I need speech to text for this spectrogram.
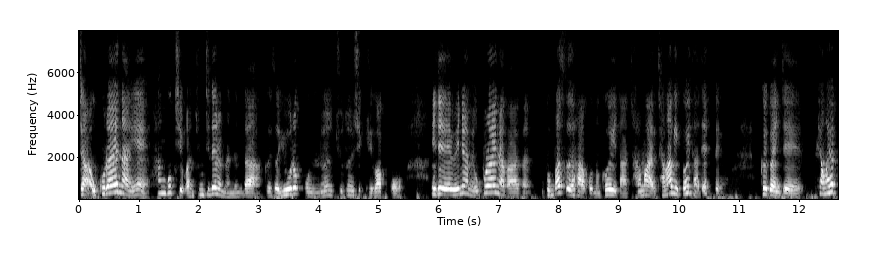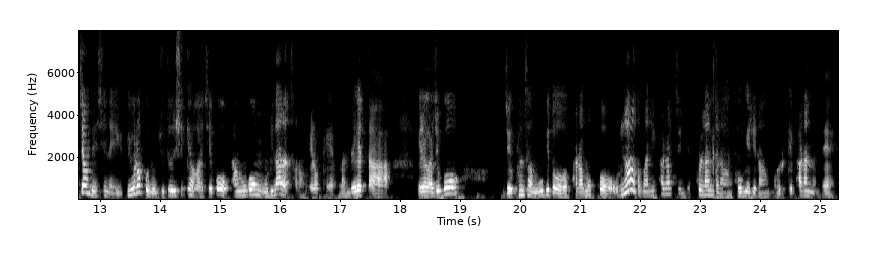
자, 우크라이나에 한국식 완충지대를 만든다. 그래서 유럽군을 주둔시켜갖고, 이제 왜냐하면 우크라이나가 돈바스하고는 거의 다 장악, 장악이 거의 다 됐대요. 그러니까 이제 평화협정 대신에 유럽군을 주둔시켜가지고 방공 우리나라처럼 이렇게 만들겠다. 이래가지고 이제 군사 무기도 팔아먹고 우리나라도 많이 팔았죠. 이제 폴란드랑 독일이랑 뭐 이렇게 팔았는데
